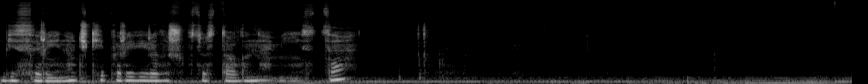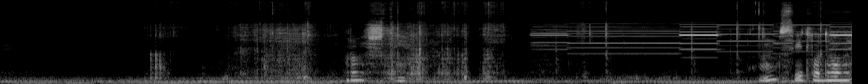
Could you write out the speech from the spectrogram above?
бісериночки, перевірили, щоб все стало на місце. Пройшли. О, світло дали.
